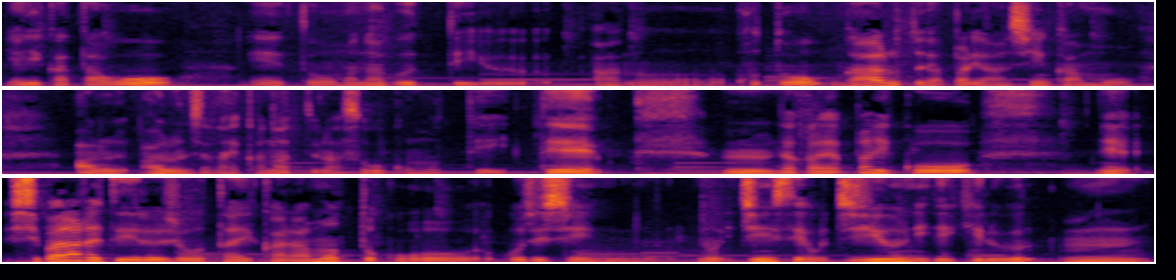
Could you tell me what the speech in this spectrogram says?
やり方を、えーと、学ぶっていうあのことがあるとやっぱり安心感もあるあるんじゃないかなっていうのはすごく思っていて、うん、だからやっぱりこうね、縛られている状態からもっとこうご自身の人生を自由にできる、うん、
